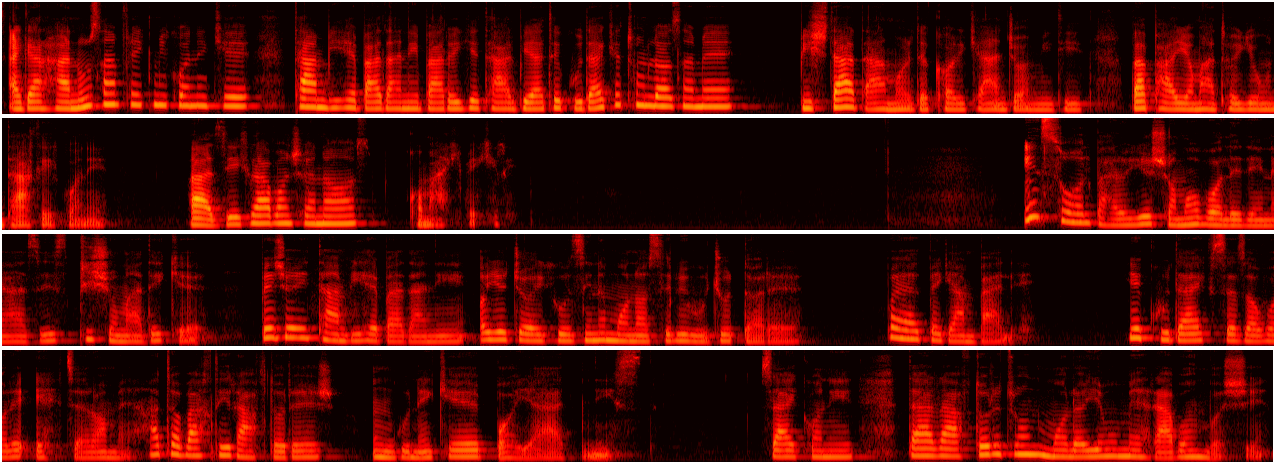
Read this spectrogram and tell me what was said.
اگر هنوز هم فکر می کنید که تنبیه بدنی برای تربیت کودکتون لازمه بیشتر در مورد کاری که انجام می‌دید و پیامدهای اون تحقیق کنید و از یک روانشناس کمک بگیرید. این سوال برای شما والدین عزیز پیش اومده که به جای تنبیه بدنی آیا جایگزین مناسبی وجود داره؟ باید بگم بله. یک کودک سزاوار احترامه حتی وقتی رفتارش اونگونه که باید نیست. سعی کنید در رفتارتون ملایم و مهربان باشین.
